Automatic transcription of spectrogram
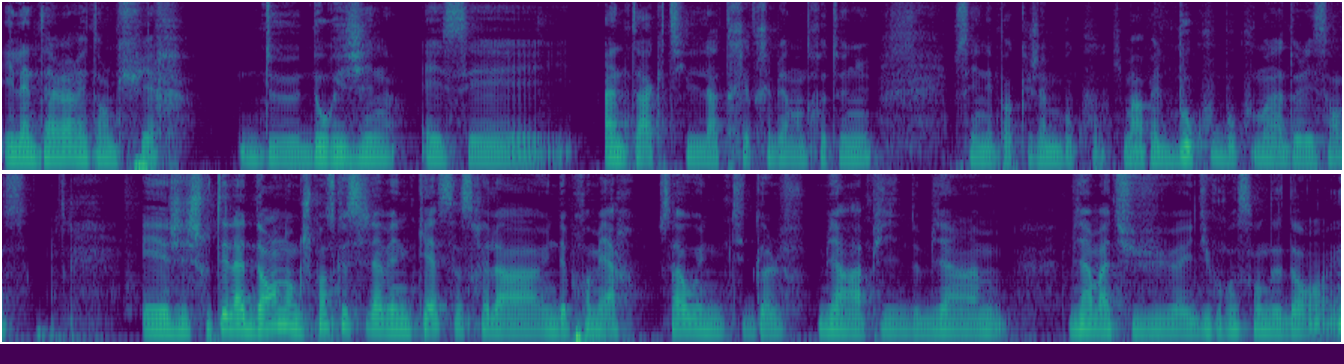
et l'intérieur est en cuir de d'origine et c'est intact, il l'a très très bien entretenu. C'est une époque que j'aime beaucoup, qui me rappelle beaucoup beaucoup mon adolescence. Et j'ai shooté là-dedans, donc je pense que s'il avait une caisse, ça serait la, une des premières. Ça ou une petite Golf, bien rapide, bien, bien m'as-tu vu, avec du gros son dedans.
